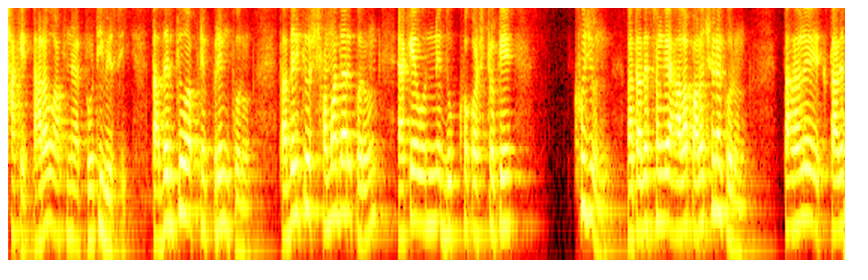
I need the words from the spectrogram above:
থাকে, তারাও আপনার প্রতিবেশী। তাদেরকেও আপনি প্রেম করুন, তাদেরকেও সমাদার করুন, একে অন্যের দুঃখ কষ্টকে খুঁজুন বা তাদের সঙ্গে আলাপ আলোচনা করুন। তাহলে তাদের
